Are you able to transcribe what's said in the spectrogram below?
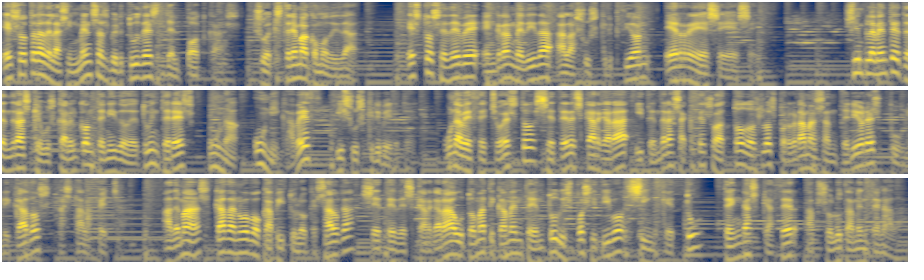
es otra de las inmensas virtudes del podcast, su extrema comodidad. Esto se debe en gran medida a la suscripción RSS. Simplemente tendrás que buscar el contenido de tu interés una única vez y suscribirte. Una vez hecho esto, se te descargará y tendrás acceso a todos los programas anteriores publicados hasta la fecha. Además, cada nuevo capítulo que salga se te descargará automáticamente en tu dispositivo sin que tú tengas que hacer absolutamente nada.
